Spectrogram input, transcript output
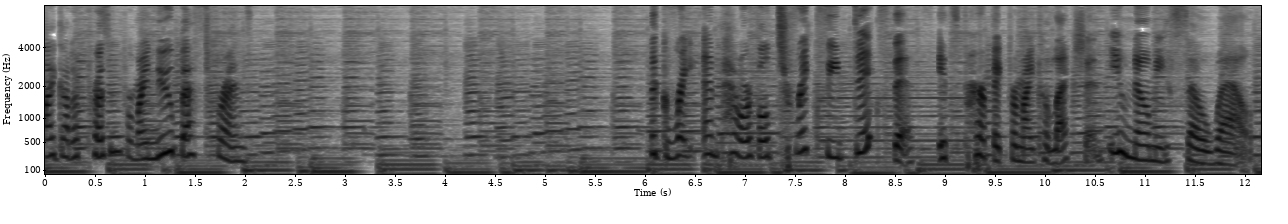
I got a present for my new best friend. The great and powerful Trixie digs this. It's perfect for my collection. You know me so well.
